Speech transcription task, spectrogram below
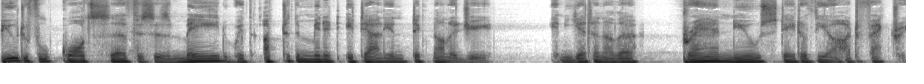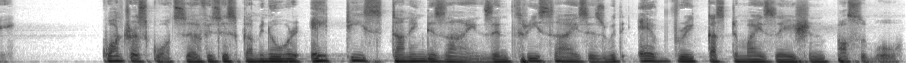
beautiful quartz surfaces made with up to the minute Italian technology in yet another brand new state of the art factory. Quantra quartz surfaces come in over 80 stunning designs in three sizes with every customization possible.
